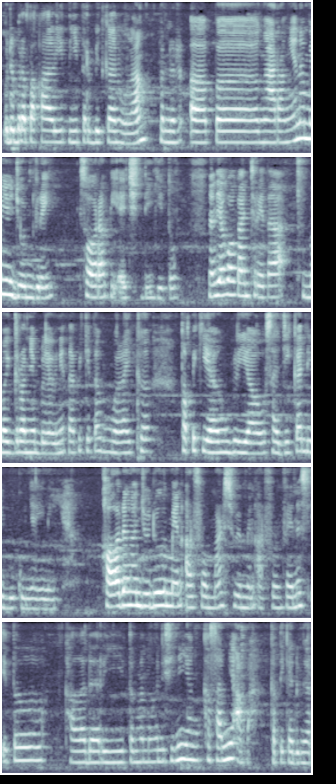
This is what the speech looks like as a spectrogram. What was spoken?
Udah berapa kali diterbitkan ulang. Pener, eh, pengarangnya namanya John Gray, seorang PhD gitu. Nanti aku akan cerita backgroundnya beliau ini, tapi kita mulai ke topik yang beliau sajikan di bukunya ini. Kalau dengan judul Men Are From Mars, Women Are From Venus itu kalau dari teman-teman di sini yang kesannya apa ketika dengar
